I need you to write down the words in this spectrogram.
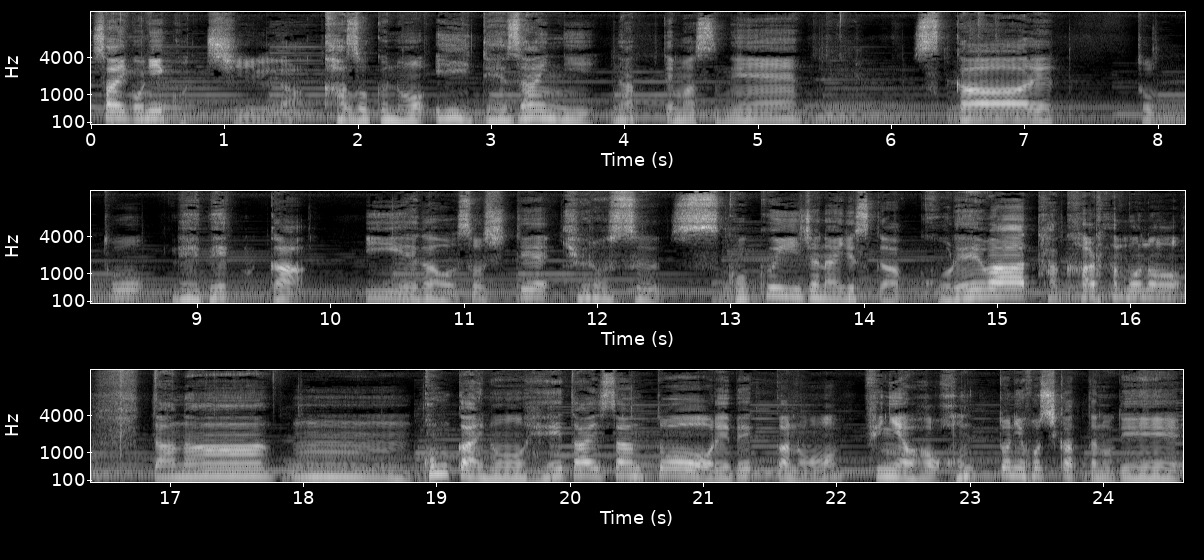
最後にこちら。家族のいいデザインになってますね。スカーレットとレベッカ。いい笑顔。そしてキュロス。すごくいいじゃないですか。これは宝物だなうん。今回の兵隊さんとレベッカのフィギュアは本当に欲しかったので、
